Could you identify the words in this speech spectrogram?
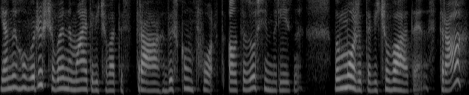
Я не говорю, що ви не маєте відчувати страх, дискомфорт, але це зовсім різне. Ви можете відчувати страх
